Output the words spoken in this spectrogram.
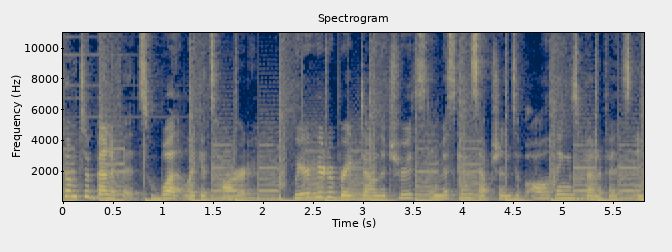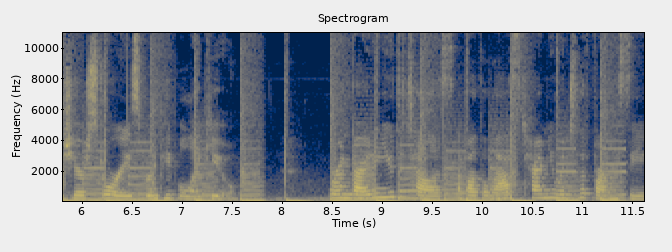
Benefits What Like It's Hard? We're here to break down the truths and misconceptions of all things benefits and share stories from people like you. We're inviting you to tell us about the last time you went to the pharmacy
